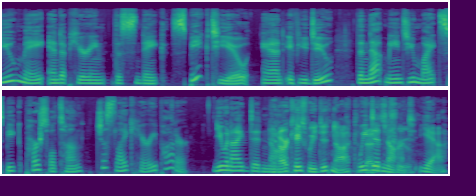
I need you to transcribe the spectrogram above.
you may end up hearing the snake speak to you. And if you do, then that means you might speak Parseltongue, just like Harry Potter. You and I did not. In our case, we did not. we That did not. true. Yeah.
